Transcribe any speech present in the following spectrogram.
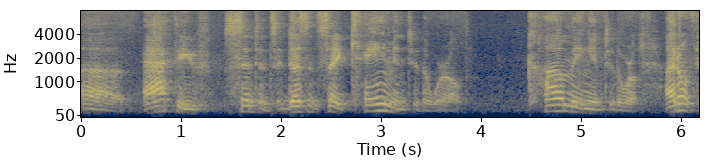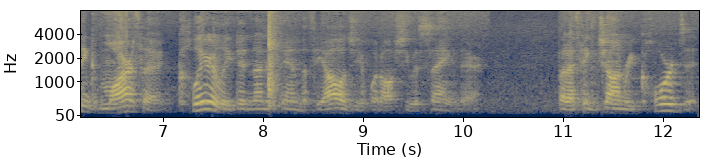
uh, active sentence. It doesn't say came into the world, coming into the world. I don't think Martha clearly didn't understand the theology of what all she was saying there. But I think John records it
